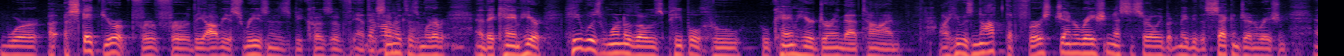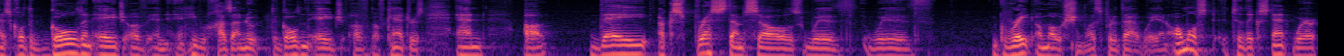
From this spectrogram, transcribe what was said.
were uh, escaped Europe for, for the obvious reasons because of anti-Semitism, whatever, and they came here. He was one of those people who who came here during that time. Uh, he was not the first generation necessarily, but maybe the second generation, and it's called the Golden Age of in, in Hebrew Chazanut, the Golden Age of, of cantors, and uh, they express themselves with with great emotion, let's put it that way, and almost to the extent where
